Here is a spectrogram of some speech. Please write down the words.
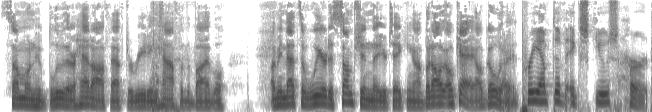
someone who blew their head off after reading half of the Bible. I mean, that's a weird assumption that you're taking on, but I'll, okay, I'll go with it. Preemptive excuse heard.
